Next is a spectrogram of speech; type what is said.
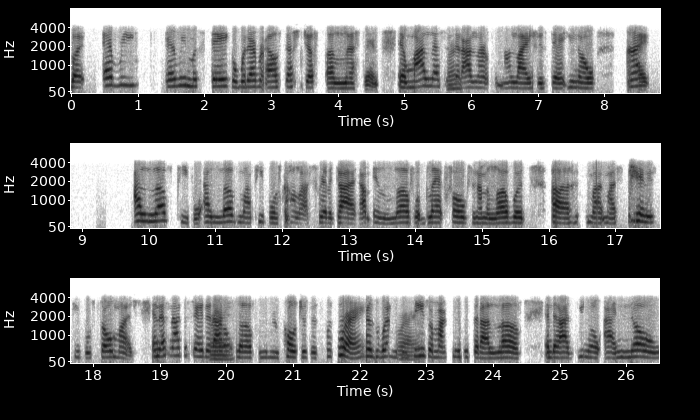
but every every mistake or whatever else, that's just a lesson. And my lesson right. that I learned from my life is that, you know, I I love people. I love my people of color. I swear to God, I'm in love with black folks, and I'm in love with uh my my Spanish people so much. And that's not to say that right. I don't love other cultures as, right. as well. Right. These are my cultures that I love, and that I, you know, I know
